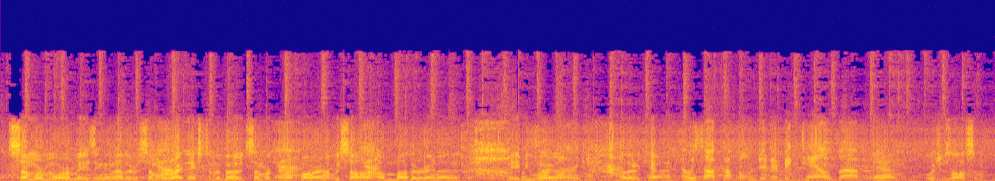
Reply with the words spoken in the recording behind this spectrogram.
did. some were more amazing than others. Some were right next to the boat. Some were kind of far out. We saw Yeah. a mother and a baby We whale. mother and a calf. Mother and a calf. And we saw a couple of them do their big tails up. Yeah, which was awesome.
